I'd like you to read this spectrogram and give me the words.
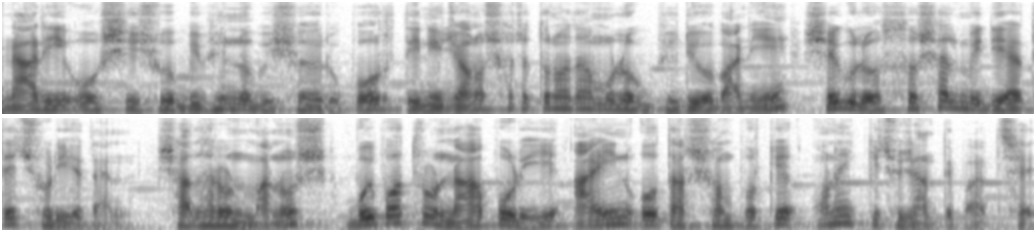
নারী ও শিশু বিভিন্ন বিষয়ের উপর তিনি জনসচেতনতামূলক ভিডিও বানিয়ে সেগুলো সোশ্যাল মিডিয়াতে ছড়িয়ে দেন। সাধারণ মানুষ বইপত্র না পড়েই আইন ও তার সম্পর্কে অনেক কিছু জানতে পারছে।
